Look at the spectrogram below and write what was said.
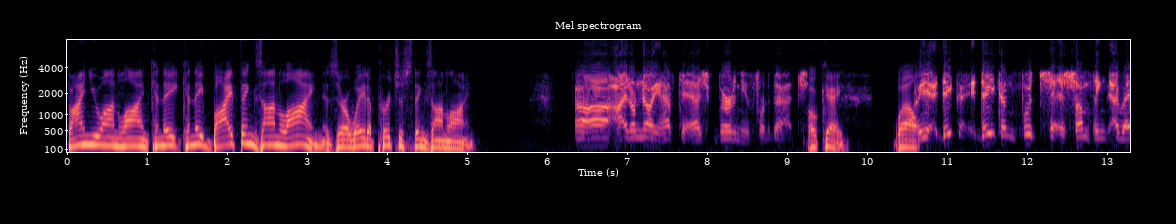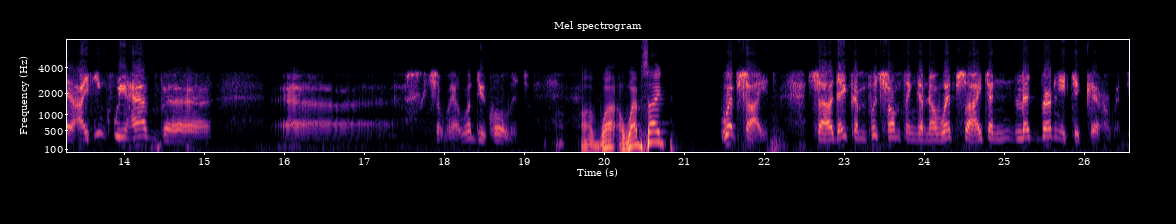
find you online. Can they can they buy things online? Is there a way to purchase things online? Uh, I don't know. You have to ask Bernie for that. Okay. Well, yeah, they they can put something. I, mean, I think we have. Uh, uh, so what do you call it? what a website? Website. So they can put something on a website and let Bernie take care of it.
